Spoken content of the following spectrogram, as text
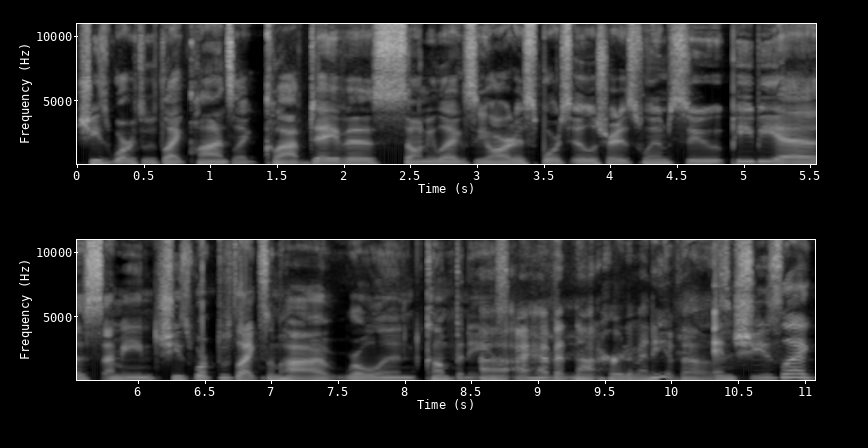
She's worked with like clients like Clive Davis, Sony Legacy artist Sports Illustrated Swimsuit, PBS. I mean, she's worked with like some high rolling companies. Uh, I haven't not heard of any of those. and she's like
